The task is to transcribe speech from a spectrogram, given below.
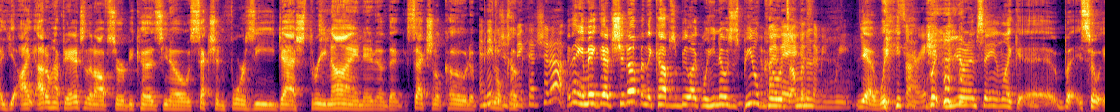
I, I don't have to answer that officer because you know section 4z-39 of the sectional code of and they penal could just code make that shit up. and they can make that shit up, and the cops would be like, "Well, he knows his penal And codes. they, I I'm gonna." I mean we. Yeah, we. Sorry. but you know what I'm saying? Like, uh, but so it,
